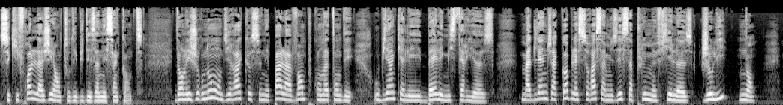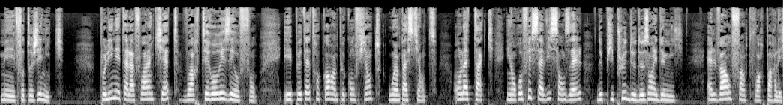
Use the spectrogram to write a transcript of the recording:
ce qui frôle la géante au début des années 50. Dans les journaux, on dira que ce n'est pas la vampe qu'on attendait, ou bien qu'elle est belle et mystérieuse. Madeleine Jacob laissera s'amuser sa plume fielleuse. Jolie? Non. Mais photogénique. Pauline est à la fois inquiète, voire terrorisée au fond, et peut-être encore un peu confiante ou impatiente. On l'attaque, et on refait sa vie sans elle depuis plus de deux ans et demi. Elle va enfin pouvoir parler.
